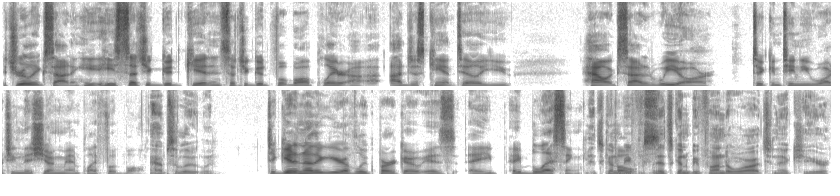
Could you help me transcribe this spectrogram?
it's really exciting. He he's such a good kid and such a good football player. I I just can't tell you how excited we are to continue watching this young man play football. Absolutely. To get another year of Luke Perko is a a blessing. It's gonna folks. be it's gonna be fun to watch next year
